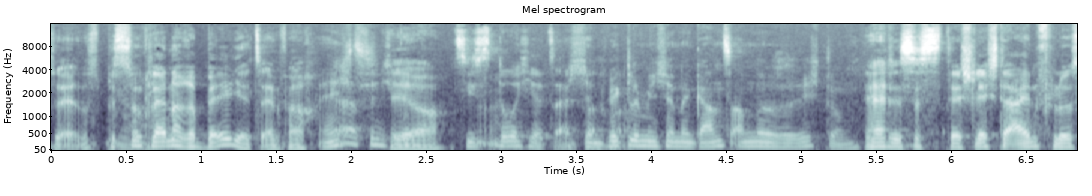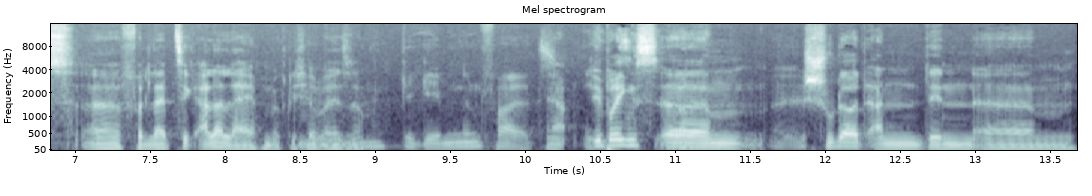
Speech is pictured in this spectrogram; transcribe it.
Du bist so ein kleiner Rebell jetzt einfach. Echt? Ja, finde ich Ja. gut. Zieh's durch jetzt einfach. ich entwickle mich in eine ganz andere Richtung. Ja, das ist der schlechte Einfluss äh, von Leipzig allerlei, möglicherweise. Gegebenenfalls. Ja. Ich Übrigens, ähm, Shootout an den, ähm,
